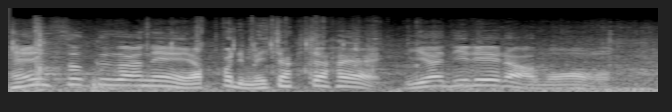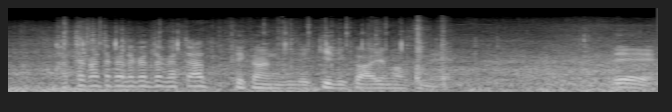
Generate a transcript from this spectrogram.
変速がねやっぱりめちゃくちゃ速い。リアディレイラーもカチャカチャカチャカチャカチャって感じで切り替わりますね。で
